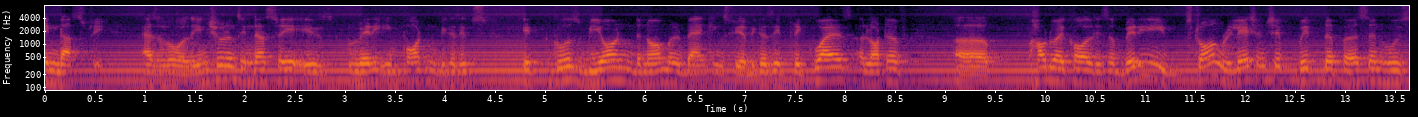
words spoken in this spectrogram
industry as a whole, the insurance industry is very important because it's it goes beyond the normal banking sphere because it requires a lot of uh, how do I call this a very strong relationship with the person who's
